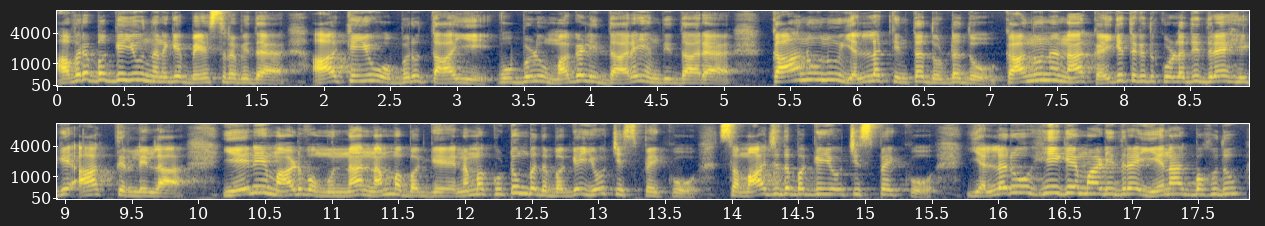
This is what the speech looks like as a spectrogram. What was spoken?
ಅವರ ಬಗ್ಗೆಯೂ ನನಗೆ ಬೇಸರವಿದೆ. ಆಕೆಯು ಒಬ್ಬರು ತಾಯಿ, ಒಬ್ಬಳು ಮಗಳಿದ್ದಾರೆ ಎಂದಿದ್ದಾರೆ. ಕಾನೂನು ಎಲ್ಲಕ್ಕಿಂತ ದೊಡ್ಡದು. ಕಾನೂನನ್ನ ಕೈಗೆ ತೆಗೆದುಕೊಳ್ಳದಿದ್ರೆ ಹೀಗೆ ಆಗ್ತಿರಲಿಲ್ಲ. ಏನೇ ಮಾಡುವ ಮುನ್ನ ನಮ್ಮ ಬಗ್ಗೆ, ನಮ್ಮ ಕುಟುಂಬದ ಬಗ್ಗೆ ಯೋಚಿಸಬೇಕು. ಸಮಾಜದ ಬಗ್ಗೆ ಯೋಚಿಸಬೇಕು. ಎಲ್ಲರೂ ಹೀಗೆ ಮಾಡಿದ್ರೆ ಏನಾಗಬಹುದು?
